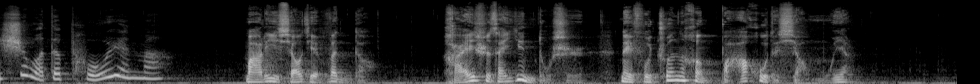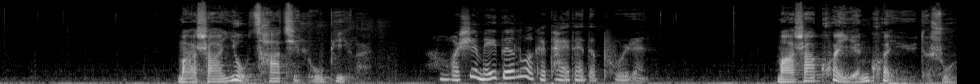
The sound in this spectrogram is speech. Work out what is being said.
是我的仆人吗？玛丽小姐问道，还是在印度时那副专横跋扈的小模样。玛莎又擦起炉壁来。我是梅德洛克太太的仆人。玛莎快言快语地说。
